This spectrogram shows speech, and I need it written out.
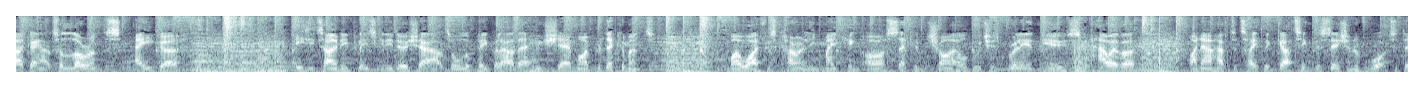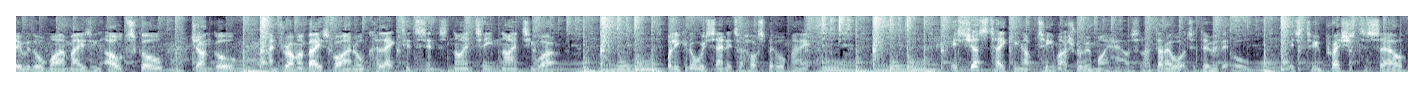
Shout going out to Lawrence Ager. Easy Tony, please can you do a shout out to all the people out there who share my predicament? My wife is currently making our second child, which is brilliant news. However, I now have to take the gutting decision of what to do with all my amazing old school, jungle, and drum and bass vinyl collected since 1991. Well, you could always send it to hospital, mate. It's just taking up too much room in my house, and I don't know what to do with it all. It's too precious to sell,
